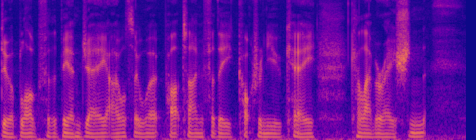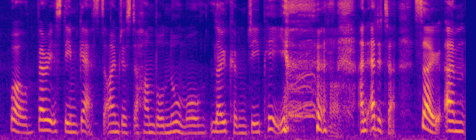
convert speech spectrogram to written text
do a blog for the BMJ. I also work part time for the Cochrane UK collaboration. Well, very esteemed guests. I'm just a humble, normal locum GP and editor. So, um,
